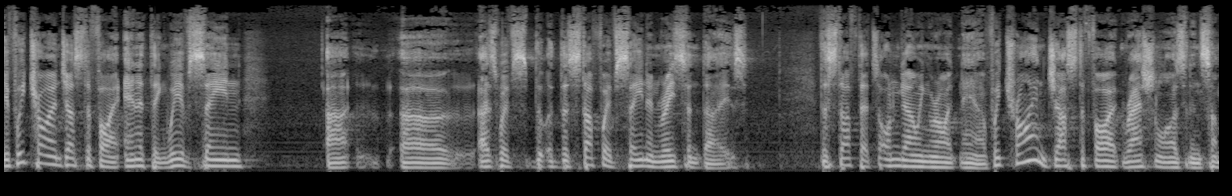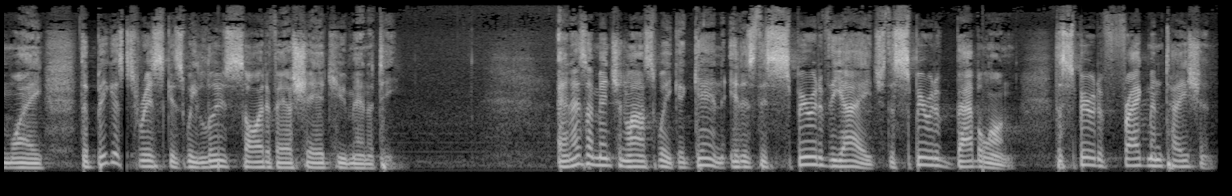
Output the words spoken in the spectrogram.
If we try and justify anything, we have seen, uh, uh, as we've the, the stuff we've seen in recent days, the stuff that's ongoing right now. If we try and justify it, rationalise it in some way, the biggest risk is we lose sight of our shared humanity. And as I mentioned last week, again, it is this spirit of the age, the spirit of Babylon, the spirit of fragmentation,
